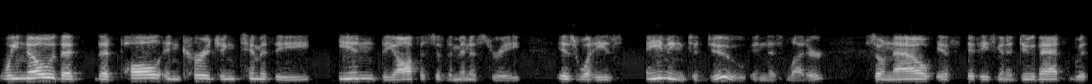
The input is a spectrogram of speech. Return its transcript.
we know that that Paul encouraging Timothy in the office of the ministry is what he's aiming to do in this letter. So now, if if he's going to do that with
